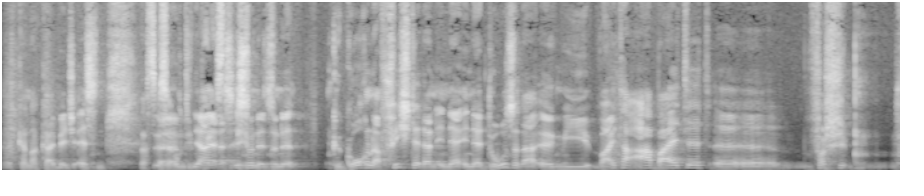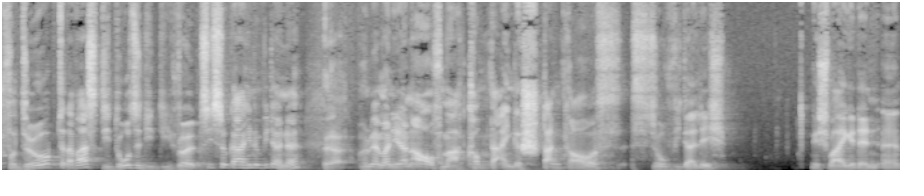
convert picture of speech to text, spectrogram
das kann doch kein Mensch essen. Das ist ja auch die ja, Pest das ist so eine, so eine gegorener Fisch, der dann in der, in der Dose da irgendwie weiterarbeitet, äh, äh, verdirbt oder was. Die Dose, die, die wölbt sich sogar hin und wieder, ne? Ja. Und wenn man die dann aufmacht, kommt da ein Gestank raus. Ist so widerlich. Geschweige denn, äh,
